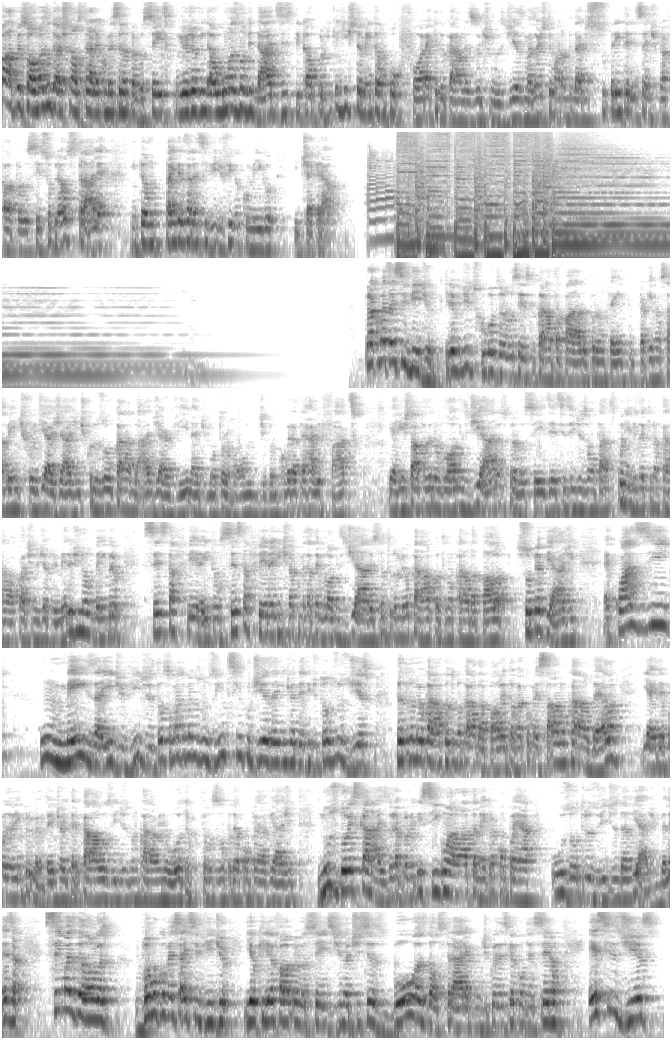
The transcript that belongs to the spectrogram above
Fala pessoal, mais um The na Austrália começando para vocês e hoje eu vim dar algumas novidades e explicar o porquê que a gente também está um pouco fora aqui do canal nesses últimos dias, mas hoje tem uma novidade super interessante para falar para vocês sobre a Austrália, então tá interessado nesse vídeo, fica comigo e check it out. Para começar esse vídeo, queria pedir desculpa para vocês que o canal tá parado por um tempo. Para quem não sabe, a gente foi viajar, a gente cruzou o Canadá de RV, né, de motorhome, de Vancouver até Halifax. E a gente estava fazendo vlogs diários para vocês e esses vídeos vão estar disponíveis aqui no canal a partir do dia 1 de novembro, sexta-feira. Então sexta-feira a gente vai começar a ter vlogs diários, tanto no meu canal quanto no canal da Paula, sobre a viagem. É quase um mês aí de vídeos, então são mais ou menos uns 25 dias aí que a gente vai ter vídeo todos os dias tanto no meu canal quanto no canal da Paula, então vai começar lá no canal dela e aí depois vai vir pro meu. Então a gente vai intercalar os vídeos num canal e no outro, então vocês vão poder acompanhar a viagem nos dois canais. Então já aproveitem e sigam ela lá também para acompanhar os outros vídeos da viagem, beleza? Sem mais delongas, vamos começar esse vídeo e eu queria falar para vocês de notícias boas da Austrália, de coisas que aconteceram esses dias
